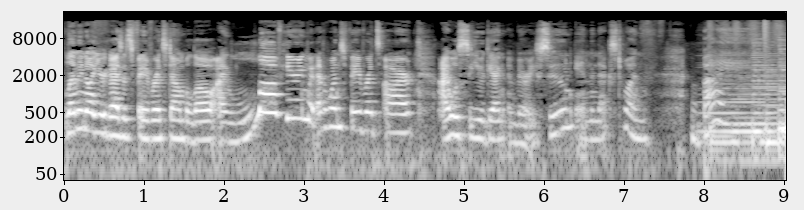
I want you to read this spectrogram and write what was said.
Let me know your guys' favorites down below. I love hearing what everyone's favorites are. I will see you again very soon in the next one. Bye.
